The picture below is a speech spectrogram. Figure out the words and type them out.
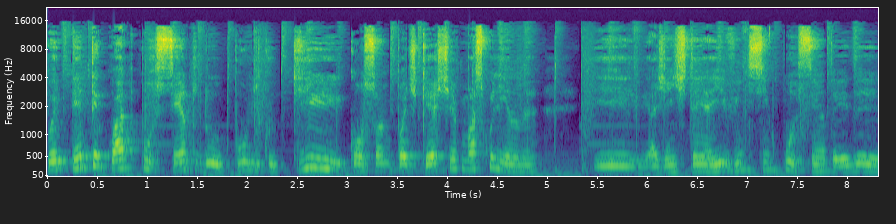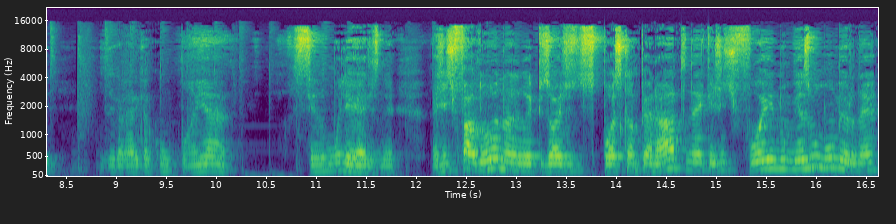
84% do público que consome podcast é masculino, né? E a gente tem aí 25% aí de, de galera que acompanha sendo mulheres, né? A gente falou no episódio dos pós-campeonato, né, que a gente foi no mesmo número, né?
